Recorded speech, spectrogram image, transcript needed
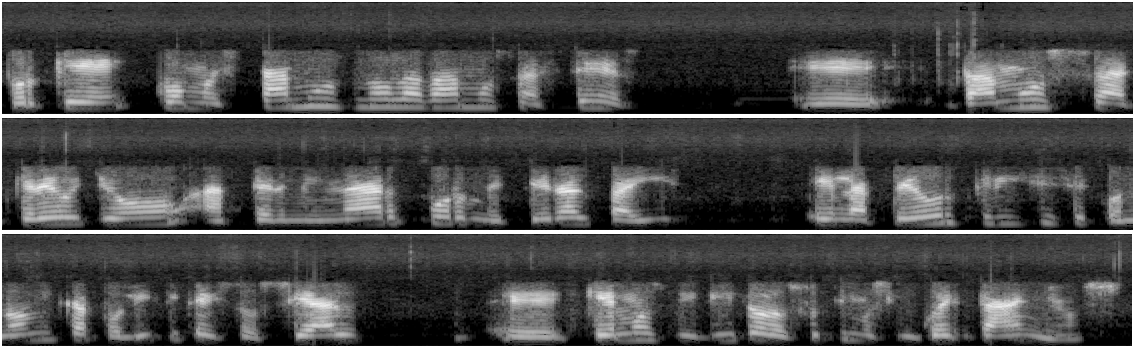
porque como estamos no la vamos a hacer. Eh, vamos a, creo yo, a terminar por meter al país en la peor crisis económica, política y social eh, que hemos vivido los últimos 50 años.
